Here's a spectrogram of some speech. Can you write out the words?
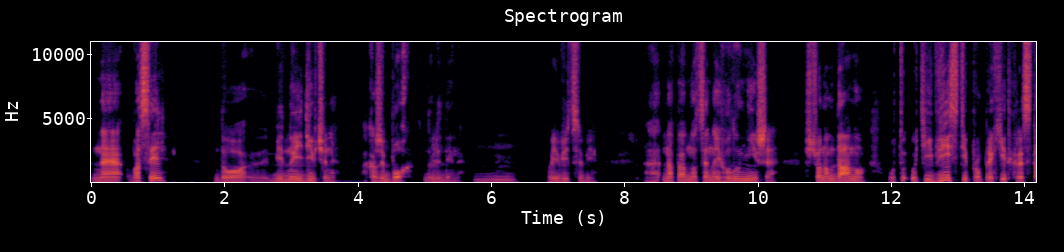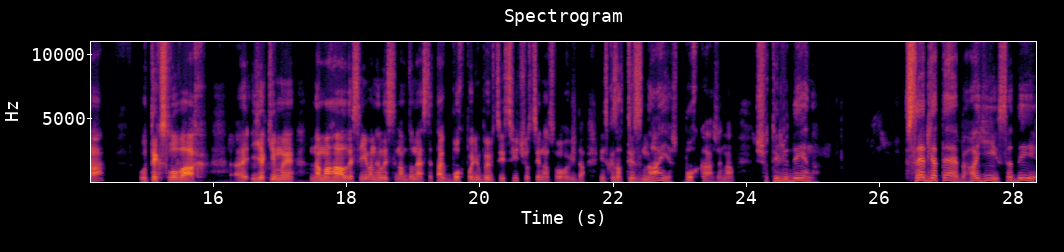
не Василь до е, бідної дівчини, а каже Бог до людини. М, Уявіть собі. Е, Напевно, це найголовніше, що нам дано у тій вісті про прихід Христа, у тих словах, які ми намагалися євангелисти нам донести, так Бог полюбив цей світ, що сина свого віддав. Він сказав: Ти знаєш, Бог каже нам, що ти людина. Все для тебе, гаї, сади,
